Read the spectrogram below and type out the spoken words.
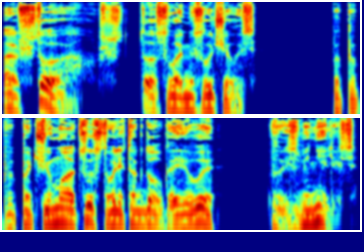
«А что... что с вами случилось? П -п -п Почему отсутствовали так долго, и вы... вы изменились?»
